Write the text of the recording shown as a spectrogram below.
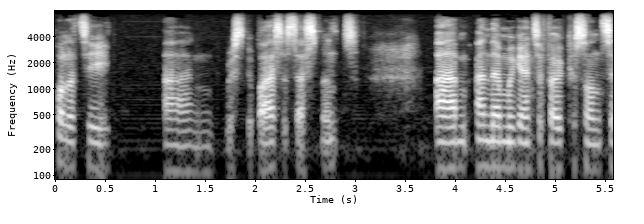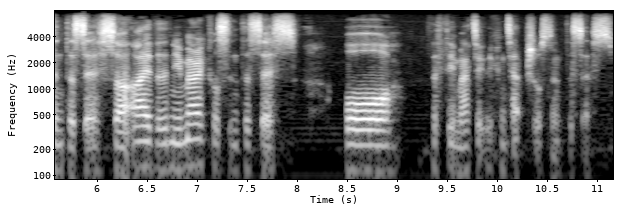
quality and risk of bias assessment. Um, and then we're going to focus on synthesis, so either the numerical synthesis or the thematic, the conceptual synthesis.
